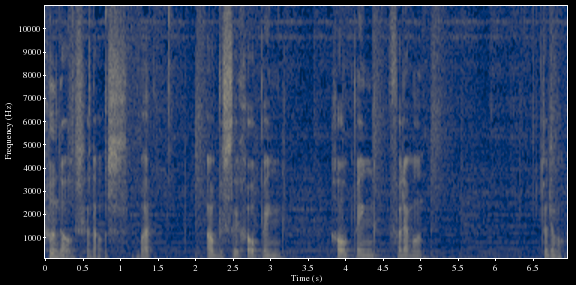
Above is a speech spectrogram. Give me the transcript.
who knows who knows but obviously hoping hoping for the moon to the moon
